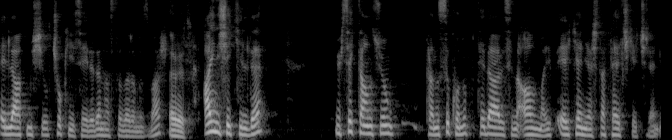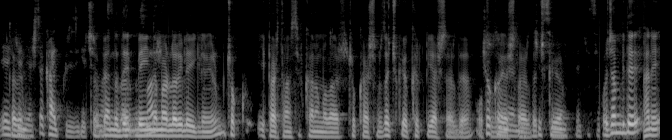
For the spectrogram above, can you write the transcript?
50-60 yıl çok iyi seyreden hastalarımız var. Evet. Aynı şekilde yüksek tansiyon tanısı konup tedavisini almayıp erken yaşta felç geçiren, erken Tabii. yaşta kalp krizi geçiren Ben de, de hastalarımız beyin var. damarlarıyla ilgileniyorum. Çok hipertansif kanamalar çok karşımıza çıkıyor 40'lı yaşlarda, 30'lu Çok önemli. yaşlarda çıkıyor. Kesinlikle, kesinlikle. Hocam bir de hani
